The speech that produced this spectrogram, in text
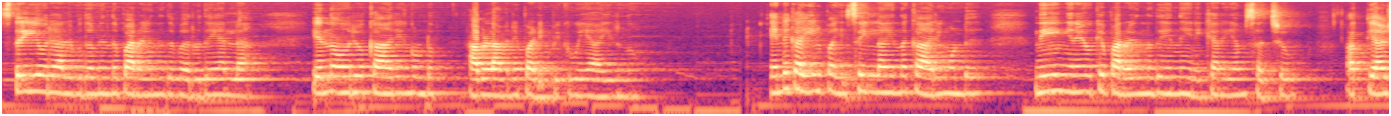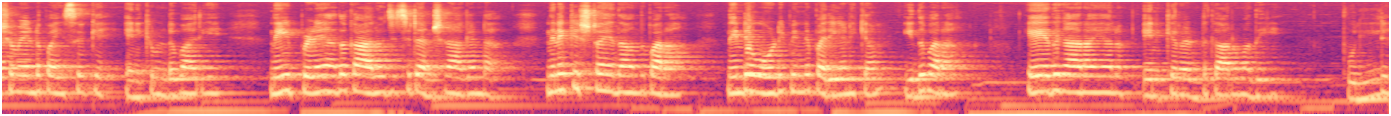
സ്ത്രീ ഒരു അത്ഭുതം എന്ന് പറയുന്നത് വെറുതെയല്ല എന്ന ഓരോ കാര്യം കൊണ്ടും അവൾ അവനെ പഠിപ്പിക്കുകയായിരുന്നു. എന്റെ കയ്യിൽ പൈസ ഇല്ല എന്ന കാര്യം കൊണ്ട് നീ ഇങ്ങനെയൊക്കെ പറയുന്നത് എന്ന് എനിക്കറിയാം സച്ചു. അത്യാവശ്യം വേണ്ട പൈസയൊക്കെ എനിക്കുണ്ട് ഭാര്യയെ. നീ ഇപ്പോഴേ അതൊക്കെ ആലോചിച്ച് ടെൻഷൻ ആകണ്ട. നിനക്കിഷ്ടം ഏതാന്ന് പറ. നിന്റെ ഓടി പിന്നെ പരിഗണിക്കാം. ഇത് പറ. ഏത് കാറായാലും എനിക്ക് റെഡ് കാർ മതി. പുല്ല്.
